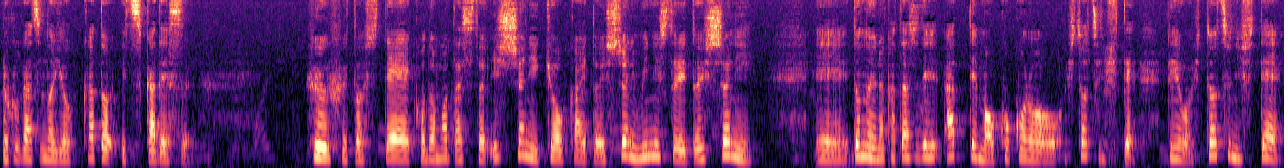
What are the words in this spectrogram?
6月の4日と5日です。夫婦として子どもたちと一緒に教会と一緒にミニストリーと一緒に、えー、どのような形であっても心を一つにして霊を一つにして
